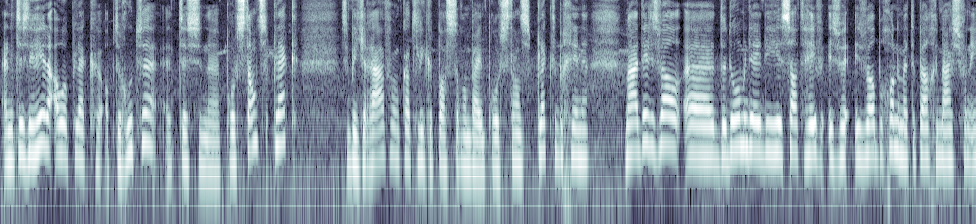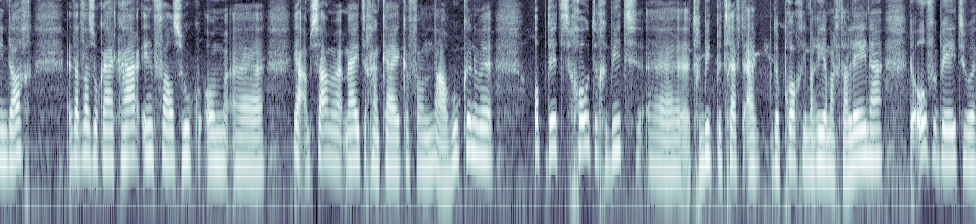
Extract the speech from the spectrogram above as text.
En het is een hele oude plek op de route. Het is een protestantse plek. Is een beetje raar voor een katholieke pastor om bij een protestantse plek te beginnen. Maar dit is wel, eh, de dominee die hier zat, heeft, is, is wel begonnen met de pelgrimages van één dag. En dat was ook eigenlijk haar invalshoek om, eh, ja, om samen met mij te gaan kijken van, nou, hoe kunnen we op dit grote gebied, eh, het gebied betreft eigenlijk de Prochie Maria Magdalena, de Overbetuwe,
